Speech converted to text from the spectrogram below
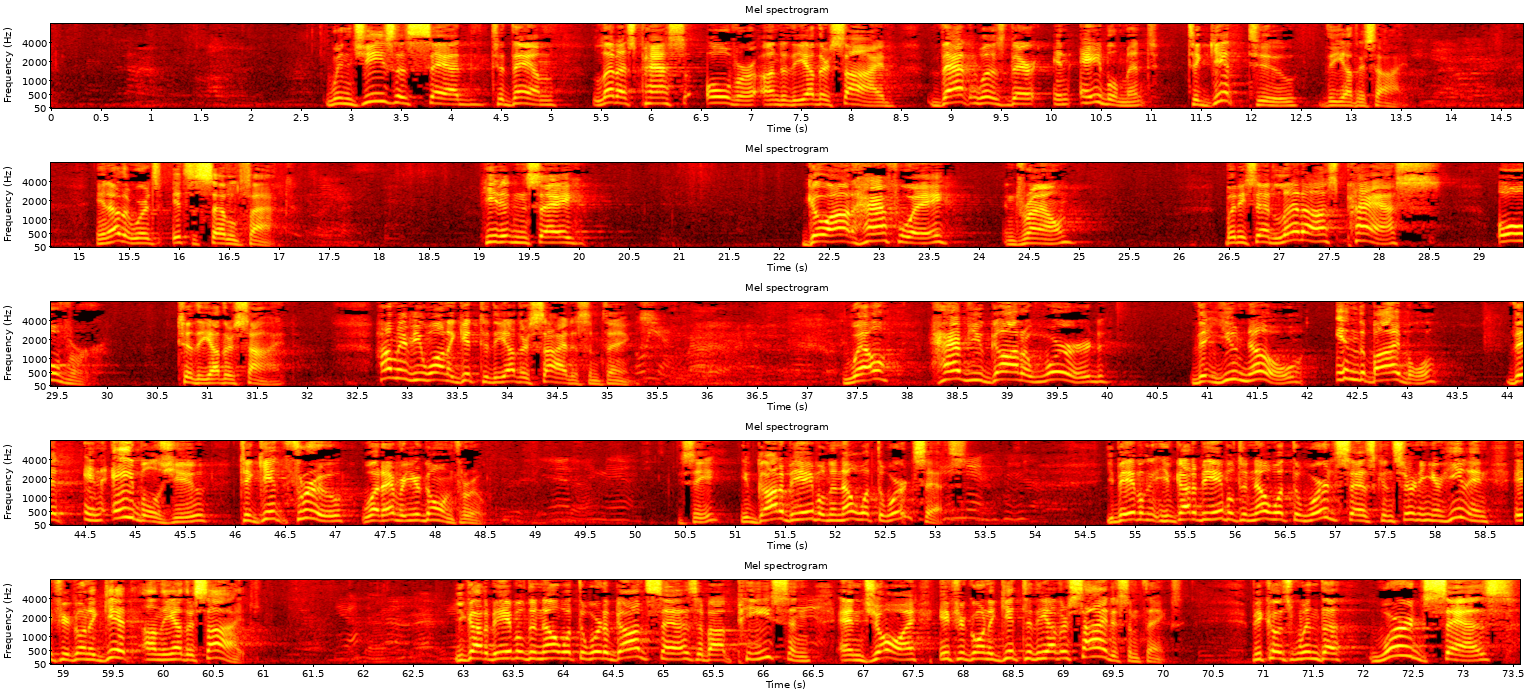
When Jesus said to them, let us pass over unto the other side, that was their enablement to get to the other side. In other words, it's a settled fact. He didn't say, go out halfway and drown. But he said, let us pass over to the other side. How many of you want to get to the other side of some things? Oh, well, have you got a word that you know in the Bible that enables you to get through whatever you're going through? You see, you've got to be able to know what the word says. Mm-hmm. You be able, you've got to be able to know what the Word says concerning your healing if you're going to get on the other side. You got to be able to know what the Word of God says about peace and, and joy if you're going to get to the other side of some things. Because when the Word says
